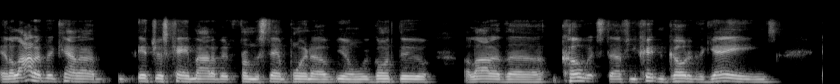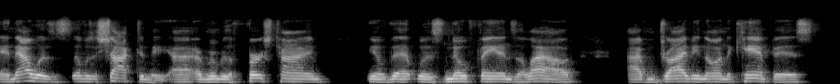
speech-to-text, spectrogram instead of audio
And a lot of it kind of interest came out of it from the standpoint of you know we're going through a lot of the COVID stuff. You couldn't go to the games, and that was that was a shock to me. I, I remember the first time you know that was no fans allowed. I'm driving on the campus,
